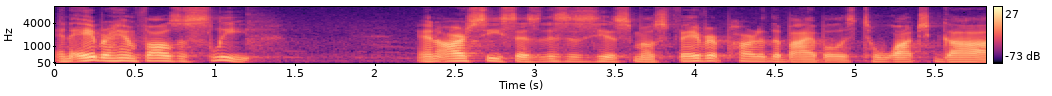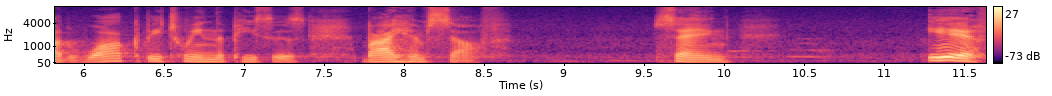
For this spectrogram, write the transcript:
and Abraham falls asleep. And R.C. says this is his most favorite part of the Bible is to watch God walk between the pieces by himself saying, If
